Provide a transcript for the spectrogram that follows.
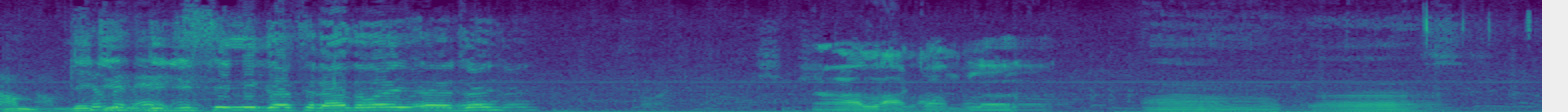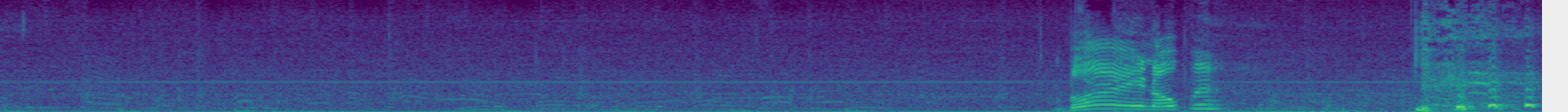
I'm Did you did you see me go to the other way, uh, Jay? No, I locked on blood. Oh my gosh. Blood ain't open.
